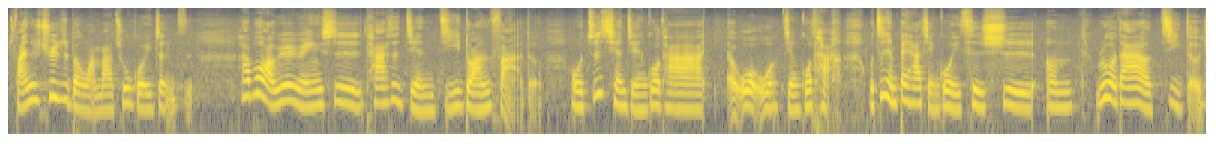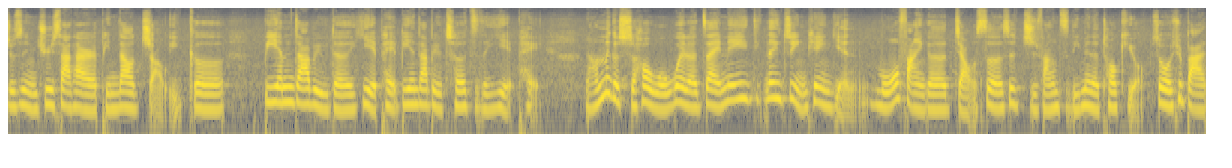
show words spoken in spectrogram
反正就去日本玩吧，出国一阵子。他不好约的原因是他是剪极短发的。我之前剪过他，呃，我我剪过他，我之前被他剪过一次是，嗯，如果大家有记得，就是你去萨泰尔频道找一个 BMW 的夜配，BMW 车子的夜配。然后那个时候，我为了在那一那一支影片演模仿一个角色是纸房子里面的 Tokyo，所以我去把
